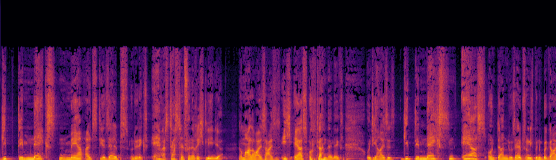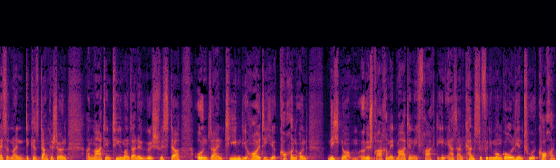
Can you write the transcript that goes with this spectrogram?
gib dem Nächsten mehr als dir selbst. Und du denkst, ey, was ist das denn für eine Richtlinie? Normalerweise heißt es ich erst und dann der Nächste. Und hier heißt es, gib dem Nächsten erst und dann du selbst. Und ich bin begeistert und ein dickes Dankeschön an Martin Thielmann, seine Geschwister und sein Team, die heute hier kochen und nicht nur, wir sprachen mit Martin, ich fragte ihn erst an, kannst du für die Mongolien-Tour kochen?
